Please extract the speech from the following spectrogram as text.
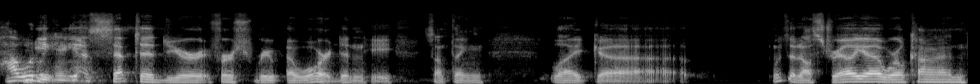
How would he, we hang he out? accepted your first re- award, didn't he? Something like, uh, was it Australia, Worldcon?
